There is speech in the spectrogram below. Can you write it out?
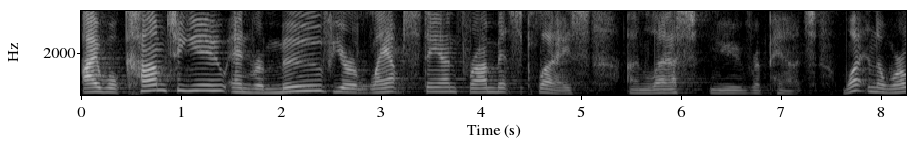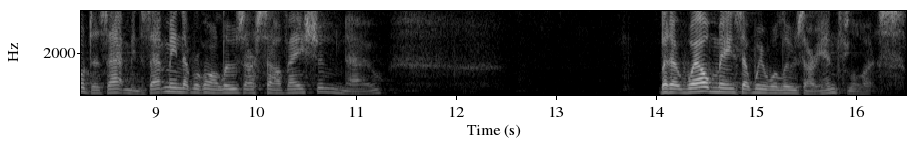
I will come to you and remove your lampstand from its place unless you repent. What in the world does that mean? Does that mean that we're going to lose our salvation? No. But it well means that we will lose our influence.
